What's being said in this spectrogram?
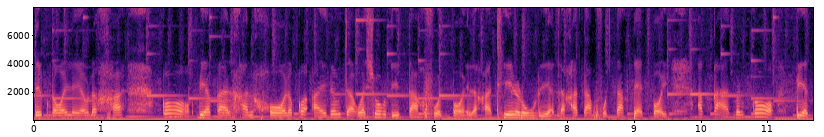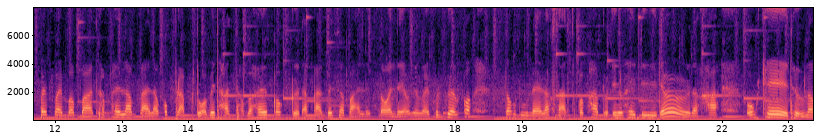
เล็กน้อยแล้วนะคะ ก็มีอาการคันคอแล้วก็ไอเนื่องจากว่าช่วงนี้ตากฝนบ่อยนะคะ ที่โรงเรียนนะคะ ตากฝนตากแดดบ่อย อากาศมันก็เปลี่ยนไปไปมามาทำให้ร่างกายเราก็ปรับตัวไม่ทันทำให้ก็เกิดอาการไม่สบายเล็กน้อยแล้วยังไงเพื่อนๆก็ต้องดูแลรักษาสุขภาพตัวเองให้ดีเด้อนะคะ โอเค ถึงเรา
